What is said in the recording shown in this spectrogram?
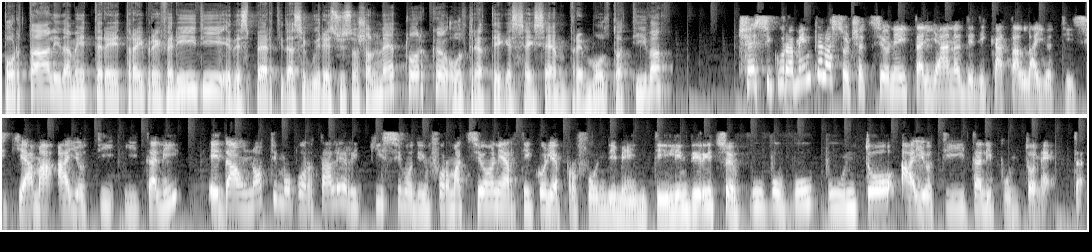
Portali da mettere tra i preferiti ed esperti da seguire sui social network, oltre a te che sei sempre molto attiva? C'è sicuramente l'associazione italiana dedicata all'IoT, si chiama IoT Italy ed ha un ottimo portale ricchissimo di informazioni, articoli e approfondimenti. L'indirizzo è www.iotitaly.net.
